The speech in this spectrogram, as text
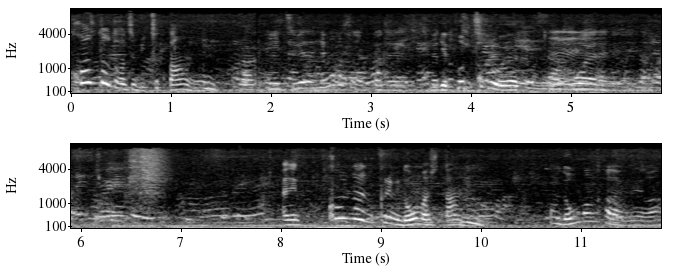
커스터드가 진짜 미쳤다. 이게 집에서 해 먹을 수가 없거든. 이게 토치를 해야 되는 어, 음. 구워야 되니까. 아니, 커스터드 크림이 너무 맛있다. 어, 너무 바삭하다, 우리가.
